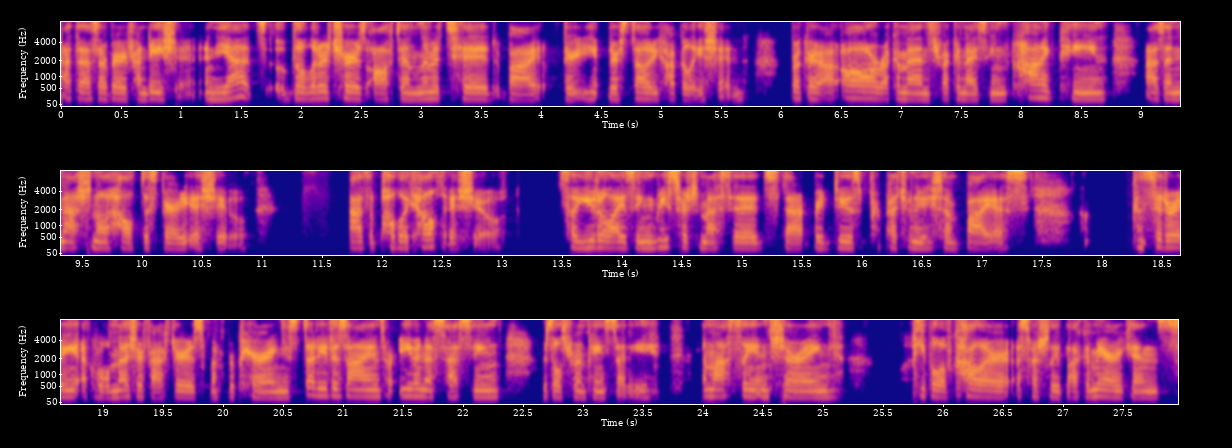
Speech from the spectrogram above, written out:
At that's our very foundation. And yet, the literature is often limited by their, their study population. Booker et al. recommends recognizing chronic pain as a national health disparity issue, as a public health issue. So, utilizing research methods that reduce perpetuation of bias considering equitable measure factors when preparing study designs or even assessing results from a pain study. And lastly, ensuring people of color, especially Black Americans,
